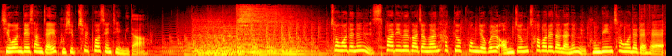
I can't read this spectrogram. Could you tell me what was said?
지원 대상자의 97%입니다. 청와대는 스파링을 가정한 학교 폭력을 엄중 처벌해달라는 국민 청원에 대해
